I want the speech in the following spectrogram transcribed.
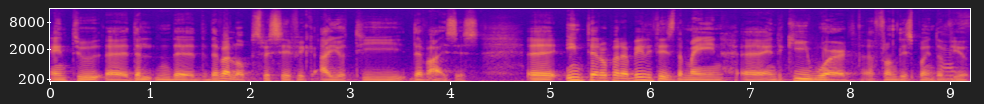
and to uh, de de develop specific IoT devices. Interoperability is the main and the key word from this point yes. of view.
